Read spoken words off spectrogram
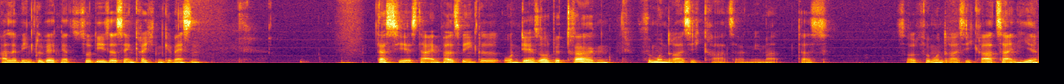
alle Winkel werden jetzt zu dieser Senkrechten gemessen. Das hier ist der Einfallswinkel und der soll betragen 35 Grad, sagen wir mal. Das soll 35 Grad sein hier.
